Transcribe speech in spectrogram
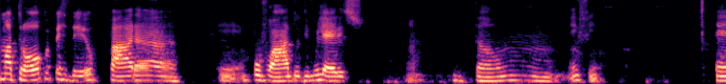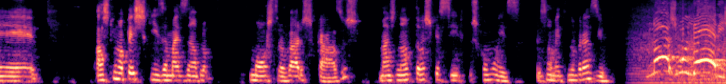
uma tropa perdeu para é, um povoado de mulheres. Né? Então, enfim. É, acho que uma pesquisa mais ampla mostra vários casos, mas não tão específicos como esse, principalmente no Brasil. Nós, mulheres,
